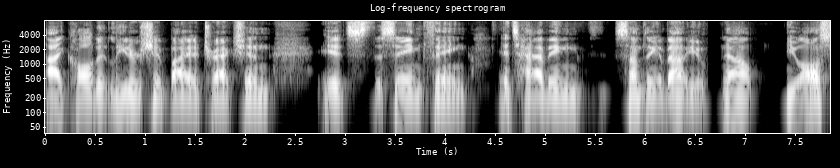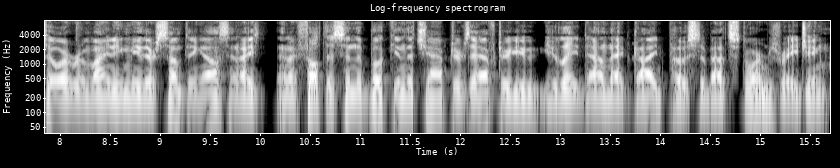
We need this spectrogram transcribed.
I called it leadership by attraction. It's the same thing. It's having something about you. Now, you also are reminding me there's something else and I and I felt this in the book in the chapters after you you laid down that guidepost about storms raging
